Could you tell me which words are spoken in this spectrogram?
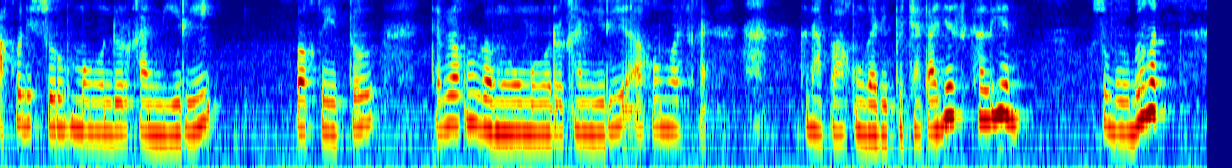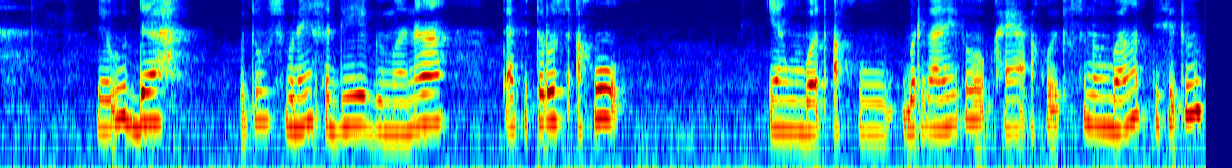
Aku disuruh mengundurkan diri waktu itu. Tapi aku nggak mau mengundurkan diri. Aku merasa kayak kenapa aku nggak dipecat aja sekalian? Sebel banget. Ya udah. Itu sebenarnya sedih gimana. Tapi terus aku yang membuat aku bertanya itu kayak aku itu seneng banget di situ.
